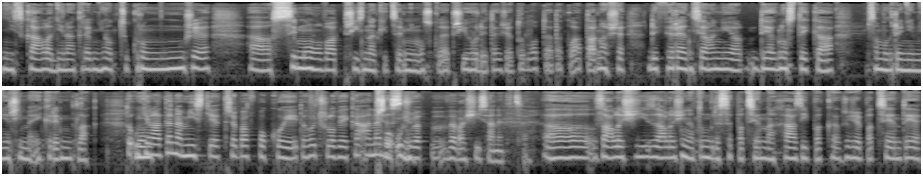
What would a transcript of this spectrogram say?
nízká hladina krevního cukru může simulovat příznaky cévní mozkové příhody. Takže tohle je taková ta naše diferenciální diagnostika. Samozřejmě měříme i krevní tlak. To uděláte na místě, třeba v pokoji toho člověka, anebo Přesně. už ve, ve vaší sanitce? Záleží, záleží na tom, kde se pacient nachází. Pak, když pacient je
